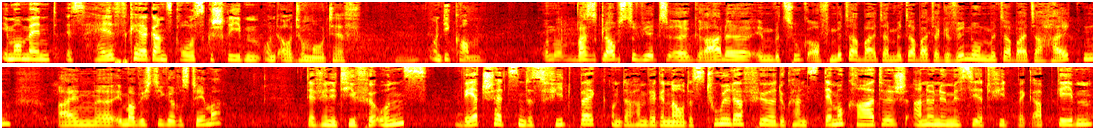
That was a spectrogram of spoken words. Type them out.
Im Moment ist Healthcare ganz groß geschrieben und Automotive. Und die kommen. Und was glaubst du, wird äh, gerade in Bezug auf Mitarbeiter, Mitarbeitergewinnung, Mitarbeiterhalten ein äh, immer wichtigeres Thema? Definitiv für uns. Wertschätzendes Feedback und da haben wir genau das Tool dafür. Du kannst demokratisch, anonymisiert Feedback abgeben,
